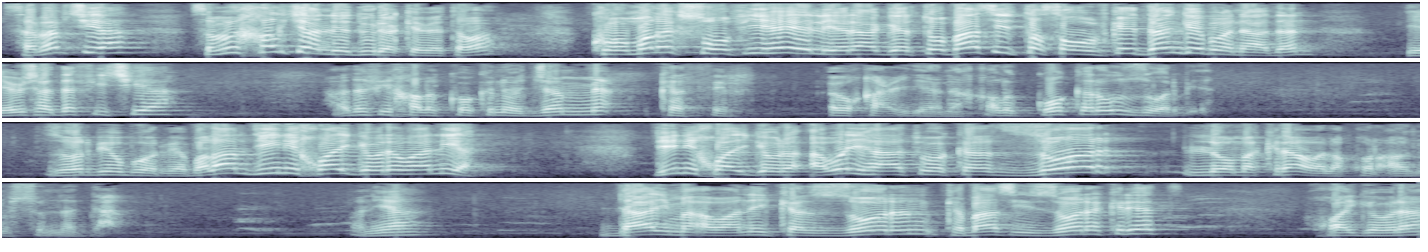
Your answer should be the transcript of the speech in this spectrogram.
سبب چییە؟ سبب خەڵکیان لێ دوورەکەوێتەوە کۆمەڵێک سۆفی هەیە لێرا گەر تۆ باسی تەسەوفکەی دەنگێ بۆ نادەن. ئێوش هەدەفی چییە؟ هەدەفی خەڵک کۆکردنەوە جەمع کەثر ئەو قاعدیانە خەڵک کۆکەرە و زۆر بێ. زۆر بێ و بۆر بێ. بەڵام دینی خی گەورەوان نییە. دینی خی گەورە ئەوەی هاتووە کە زۆر لۆمەکراوە لە قورآان و سنتدا. وانە دایمە ئەوانەی کە زۆرن کە باسی زۆرە کرێت خی گەورە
